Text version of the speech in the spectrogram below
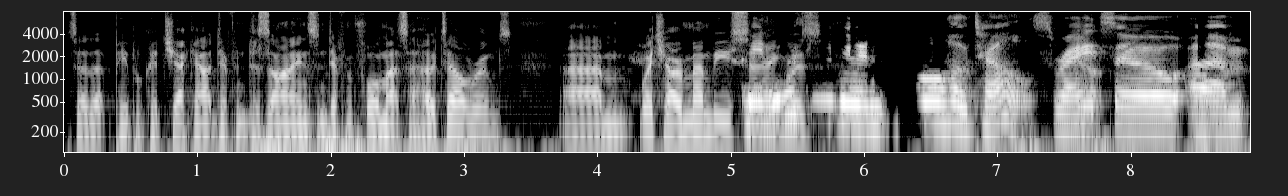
so that people could check out different designs and different formats of hotel rooms. Um, which I remember you saying I mean, was, was even full hotels, right? Yeah. So um,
